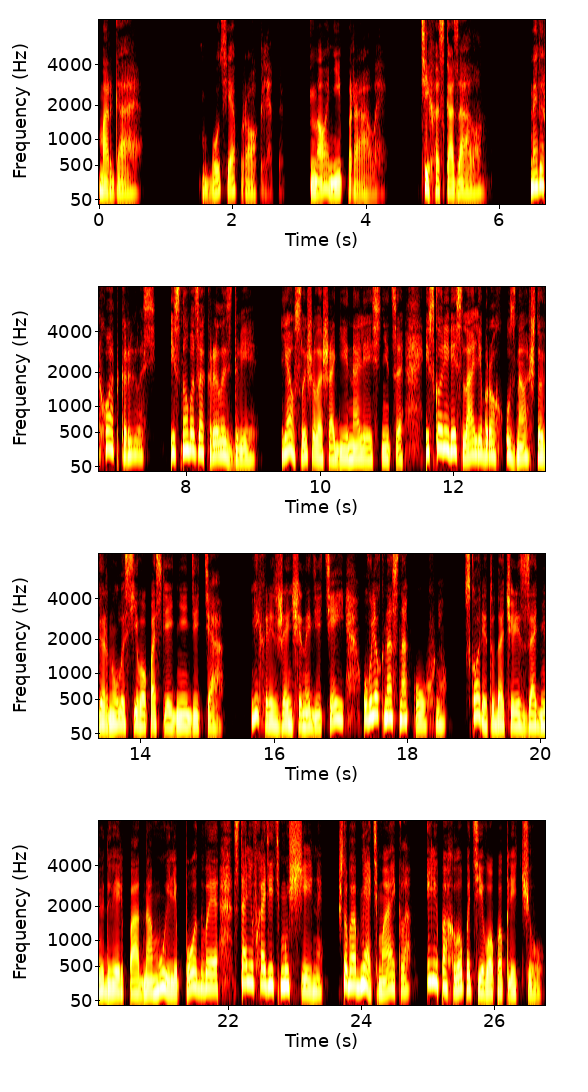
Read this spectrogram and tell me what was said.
моргая. «Будь я проклят, но они правы», — тихо сказал он. Наверху открылась и снова закрылась дверь. Я услышала шаги на лестнице, и вскоре весь Лалиброх узнал, что вернулось его последнее дитя. Вихрь из женщин детей увлек нас на кухню. Вскоре туда через заднюю дверь по одному или по двое стали входить мужчины, чтобы обнять Майкла или похлопать его по плечу.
